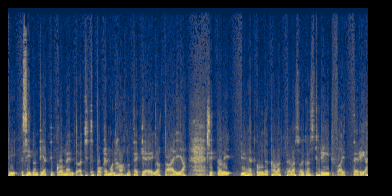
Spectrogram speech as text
niin siinä on tietty komento, että se Pokemon-hahmo tekee jotain. Ja sitten oli yhdet kultakalat pelas oikein Street Fighteria,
